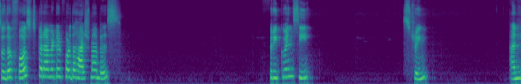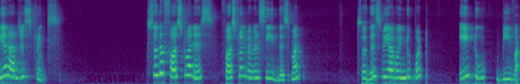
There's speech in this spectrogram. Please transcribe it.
So the first parameter for the hash map is frequency string and here are just strings. So the first one is, first one we will see this one. So this we are going to put A2 B1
